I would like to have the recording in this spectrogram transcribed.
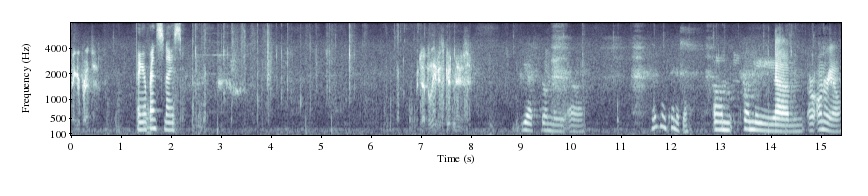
Fingerprints. Fingerprints, nice. Which I believe is good news. Yes, from the, uh, where's my pinnacle? Um, from the, um, or Onryo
